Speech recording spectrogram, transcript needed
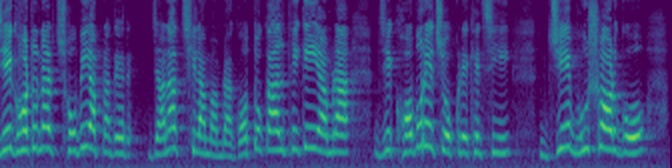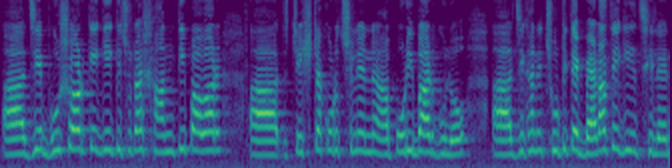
যে ঘটনার ছবি আপনাদের জানাচ্ছিলাম আমরা, গতকাল থেকেই আমরা যে খবরে চোখ রেখেছি, যে ভূস্বর্গ যে ভূস্বর্গে গিয়ে কিছুটা শান্তি পাওয়ার চেষ্টা করেছিলেন পরিবারগুলো যেখানে ছুটিতে বেড়াতে গিয়েছিলেন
